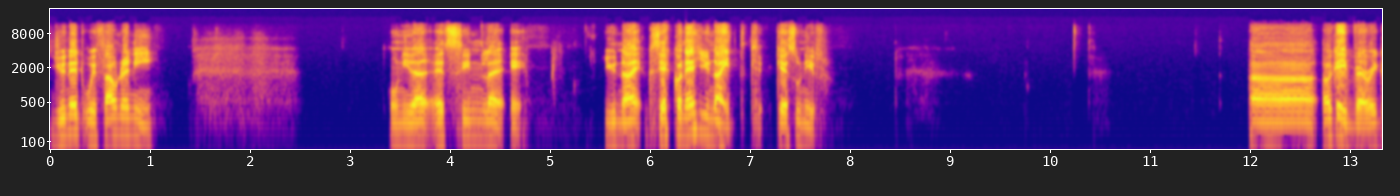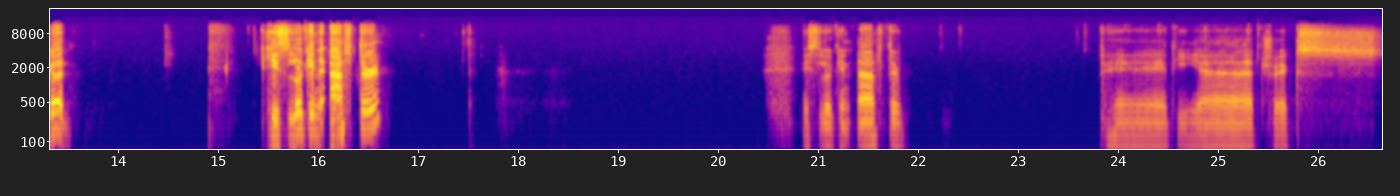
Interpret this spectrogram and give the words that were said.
Unit without an E. Unidad es sin la E. Unite, si es con E, unite, que es unir. Uh, okay, very good. He's looking after. He's looking after pediatrics,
